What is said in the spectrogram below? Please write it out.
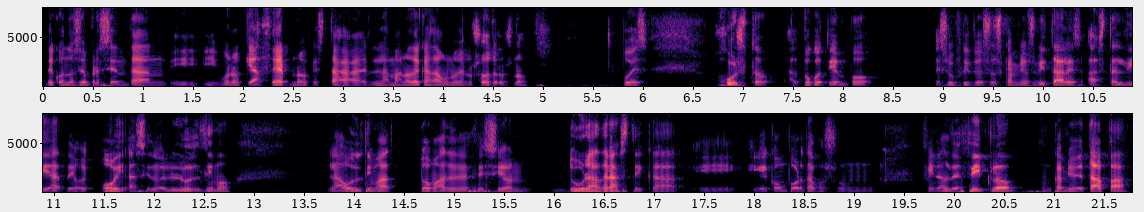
de cuándo se presentan y, bueno, qué hacer, ¿no? Que está en la mano de cada uno de nosotros, ¿no? Pues justo al poco tiempo he sufrido esos cambios vitales hasta el día de hoy. Hoy ha sido el último, la última toma de decisión dura, drástica y, que comporta pues un, final de ciclo, un cambio de etapa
